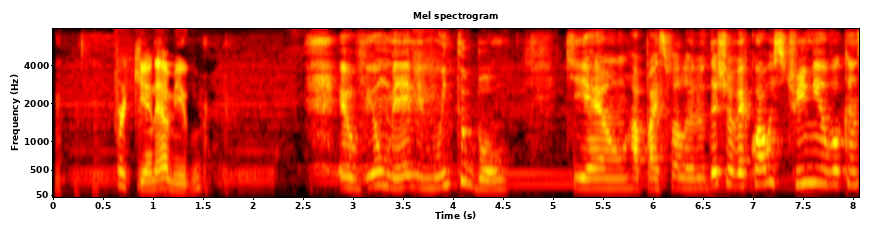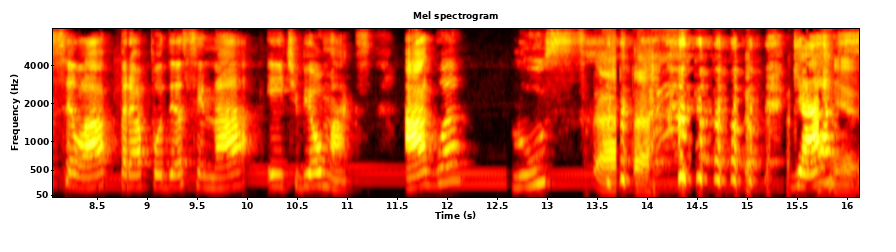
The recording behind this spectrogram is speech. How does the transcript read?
por quê, né, amigo? Eu vi um meme muito bom que é um rapaz falando: Deixa eu ver qual streaming eu vou cancelar para poder assinar HBO Max. Água, luz, ah, tá. gás. É.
